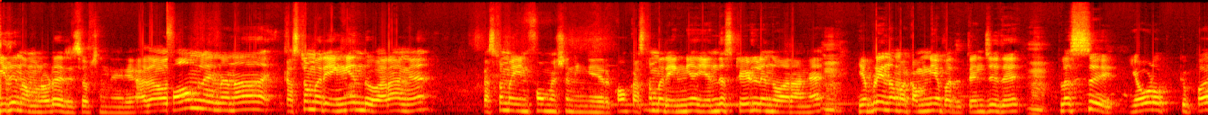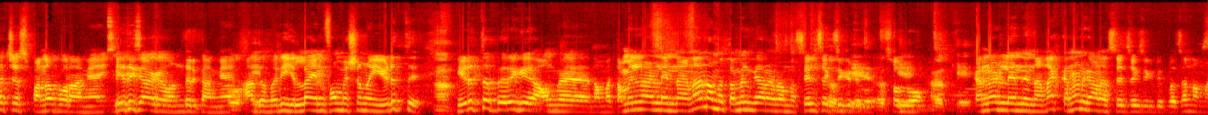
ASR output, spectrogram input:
இது நம்மளோட ரிசப்ஷன் ஏரியா அதாவது ஃபார்ம்ல என்னன்னா கஸ்டமர் எங்கேருந்து வராங்க கஸ்டமர் இன்ஃபர்மேஷன் இங்க இருக்கும். கஸ்டமர் எங்க எந்த ஸ்டேட்ல இருந்து வராங்க எப்படி நம்ம கம்பெனியை பத்தி தெரிஞ்சுது பிளஸ் எவ்வளவுக்கு பர்ச்சேஸ் பண்ண போறாங்க எதுக்காக வந்திருக்காங்க அந்த மாதிரி எல்லா இன்ஃபர்மேஷனும் எடுத்து எடுத்த பிறகு அவங்க நம்ம தமிழ்நாட்டுல இருந்தாங்கன்னா நம்ம தமிழ்காரன் நம்ம சேல்ஸ் எக்ஸிகியூட்டிவ் சொல்லுவோம். okay. கன்னட்ல இருந்து இருந்தாங்கன்னா கன்னடகான சேல்ஸ் எக்ஸிகியூட்டிவ் பர்சன் நம்ம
